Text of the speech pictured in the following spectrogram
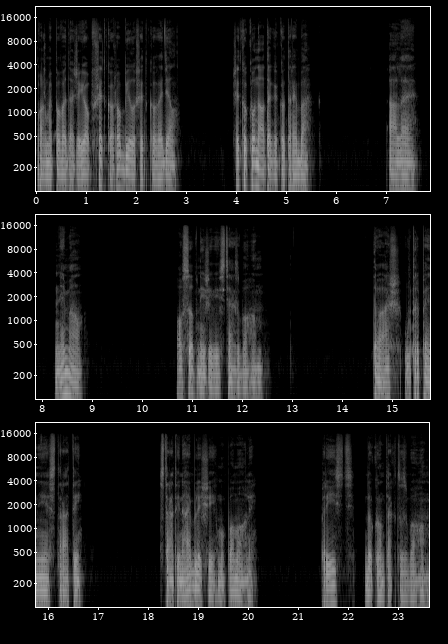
môžeme povedať, že Job všetko robil, všetko vedel. Všetko konal tak, ako treba. Ale nemal osobný živý vzťah s Bohom. To až utrpenie, straty straty najbližších mu pomohli prísť do kontaktu s Bohom.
